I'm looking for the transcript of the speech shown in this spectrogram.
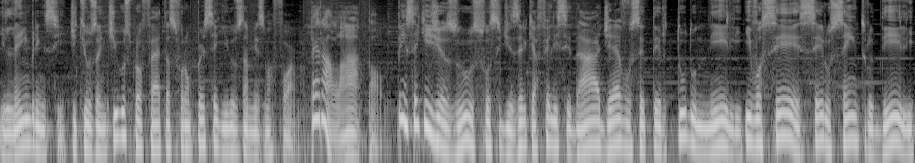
E lembrem-se de que os antigos profetas foram perseguidos da mesma forma. Pera lá, Paulo. Pensei que Jesus fosse dizer que a felicidade é você ter tudo nele e você ser o centro dele,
